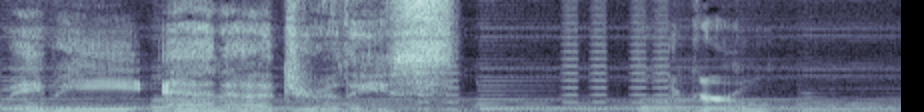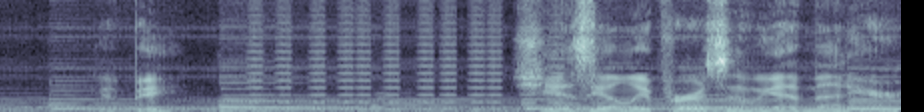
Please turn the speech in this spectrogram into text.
Maybe Anna drew these. The girl? Could be. She is the only person we have met here.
